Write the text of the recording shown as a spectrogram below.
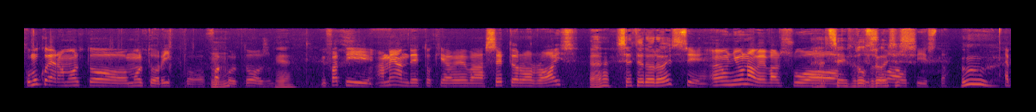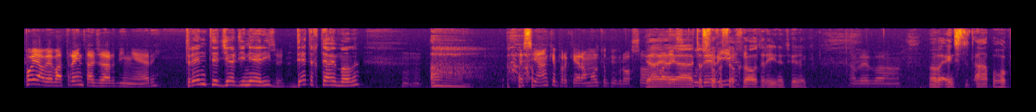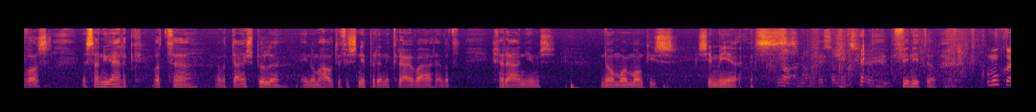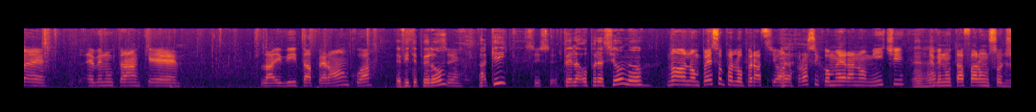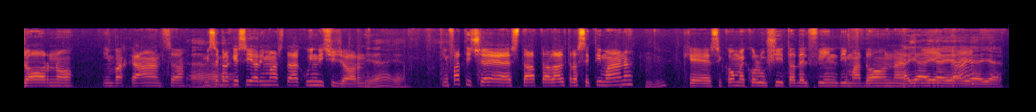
Comunque era molto, molto ricco, Mhm. facoltoso. Ja. Infatti a me hanno detto che aveva sette Rolls Royce. Huh? Zet er Royce? Sì, e ognuno aveva il suo, Rolls il suo autista. Oeh. E poi aveva 30 giardinieri. Trente Giardinieri, Sì. 30 tuinmannen. Ah. Eh sì, anche perché era molto più grosso. Ja, Aveva ja, het was vroeger veel groter hier natuurlijk. aveva... Maar waar eens het apenhok was, er staan nu eigenlijk wat, eh, wat tuinspullen in om hout te versnipperen en een kruiwagen en wat geraniums. No more monkeys. C'è mia. No, no, adesso non c'è. Finito. Comunque è venuta anche la Evita Peron qua. Evite Peron? Sì, Aquí? sì, sì. Per la operazione? no? No, non penso per l'operazione, però siccome erano amici Ah. è venuta a fare un soggiorno in vacanza. Ah. Mi sembra che sia rimasta 15 giorni. Ja, ja. Infatti c'è stata l'altra settimana Mhm. Che siccome con l'uscita del film di Madonna Ah, e ja, eh, ja.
